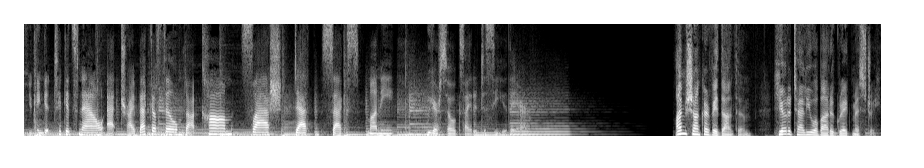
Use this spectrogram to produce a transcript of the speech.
You can get tickets now at tribecafilm.com slash death, sex, money. We are so excited to see you there. I'm Shankar Vedantam, here to tell you about a great mystery.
